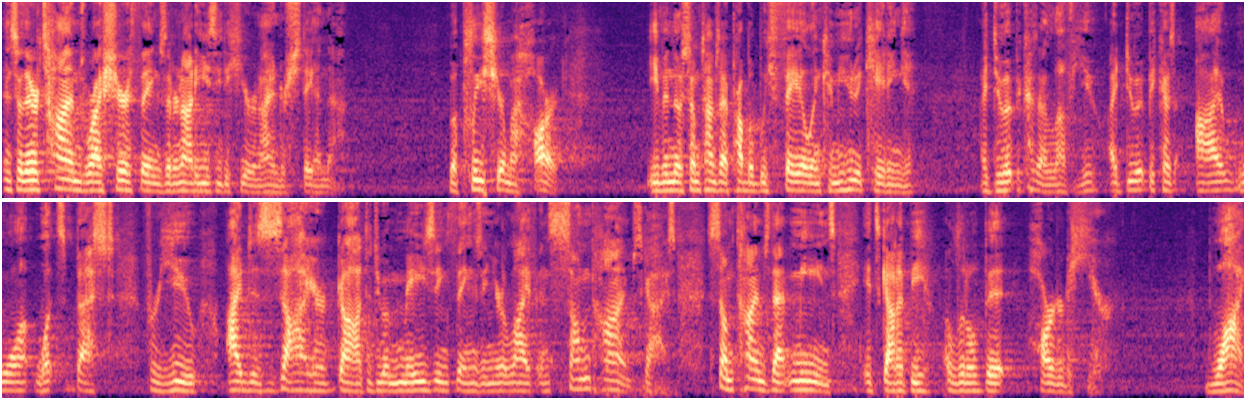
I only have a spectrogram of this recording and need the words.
And so there are times where I share things that are not easy to hear, and I understand that. But please hear my heart. Even though sometimes I probably fail in communicating it, I do it because I love you. I do it because I want what's best for you. I desire God to do amazing things in your life. And sometimes, guys, sometimes that means it's got to be a little bit harder to hear. Why?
